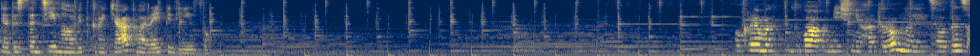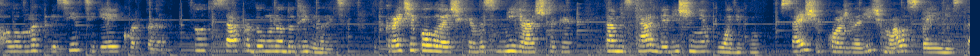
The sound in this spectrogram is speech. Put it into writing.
для дистанційного відкриття дверей під'їзду. Окремих два приміщення гардеробної це один з головних плюсів цієї квартири. Тут все продумано до дрібниць. Відкриті полички, висувні ящики та місця для вішання одягу. Все, щоб кожна річ мала своє місце.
